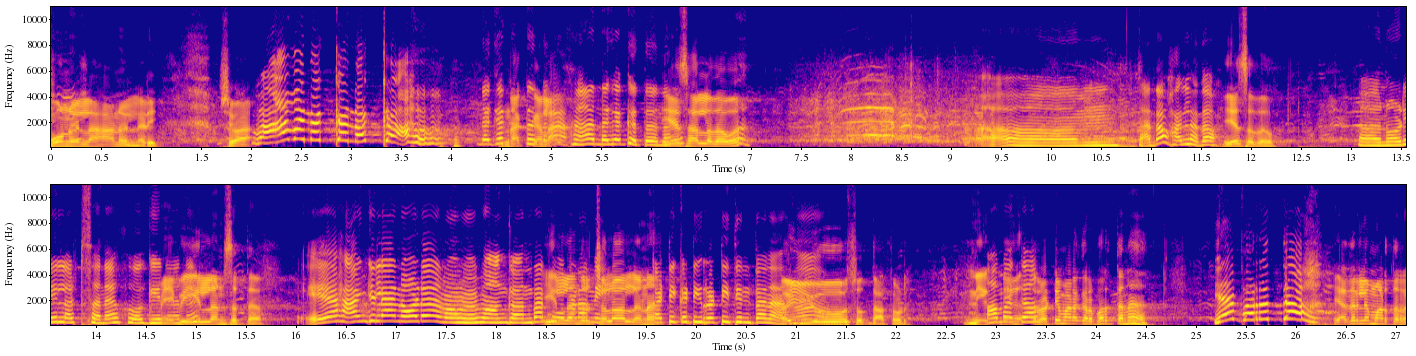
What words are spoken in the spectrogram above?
ಹೂನು ಇಲ್ಲ ಹಾನು ಇಲ್ಲ ನಡಿ. ಶಿವ. ಮಾವ ನಕ್ಕ ನಕ್ಕ. ನಗಕತ್ತಾನ. ನಕ್ಕಲ್ಲ? ಹಾ ನಗಕತ್ತಾನ. ಏಸ್ ಹಲ್ಲದಾವು ಆಮ್, ಅದಾವ್ ಹಲ್ ಅದಾವ. ಏಸ್ ಅದಾವು. ನೋಡಿಲ್ಲ ಅಷ್ಟು ಸನ್ಯಾಗ ಹೋಗಿ ಮೇಬಿ ಇಲ್ಲ ಅನ್ಸುತ್ತ. ಏ ಹಂಗಿಲ್ಲ ನೋಡ ಹಂಗ ಅನ್ಬೇಕು ಇಲ್ಲ ಅಂದ್ರೆ ಚಲೋ ಅಲ್ಲನ? ಕಟ್ಟಿ ಕಟ್ಟಿ ರೊಟ್ಟಿ ತಿಂತಾನ. ಅಯ್ಯೋ ಸುದ್ದ ಆತೋಡು ನೀ ಆ, ಮತ್ತ? ನೀ ರೊಟ್ಟಿ ಮಾಡಕರ ಬರ್ತಾನ ಏ ಬರುತ್ತ. ಎದ್ರಲ್ಲೇ ಮಾಡ್ತಾರ?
